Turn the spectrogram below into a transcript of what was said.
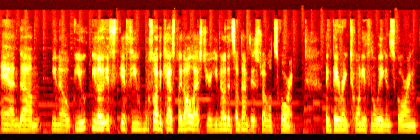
And um, you know, you you know, if if you saw the Cavs played all last year, you know that sometimes they struggled scoring. I think they ranked 20th in the league in scoring.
